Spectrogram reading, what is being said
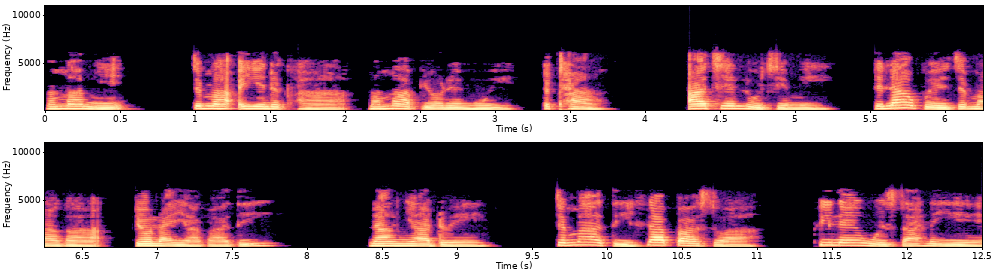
မမမြင့်ကျမအရင်တခါမမပြောတဲ့ငွေတထောင်အားချင်းလိုချင်ပြီဒီလောက်ပဲကျမကပြောလိုက်ရပါသည်နောက်ညတွင် ကျမသည်လှပစွာဖီးလင်းဝတ်စားလျက်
